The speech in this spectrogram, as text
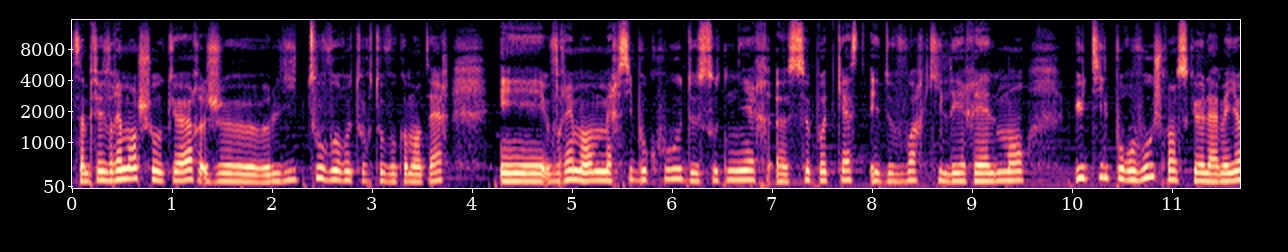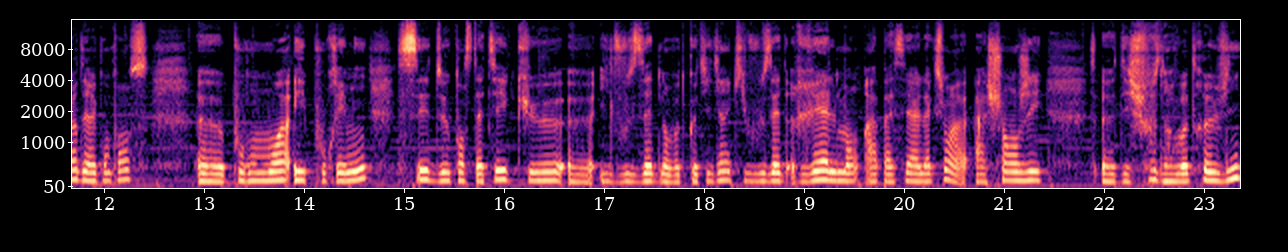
Ça me fait vraiment chaud au cœur. Je lis tous vos retours, tous vos commentaires et merci beaucoup de soutenir euh, ce podcast et de voir qu'il est réellement utile pour vous. Je pense que la meilleure des récompenses euh, pour moi et pour Rémi, c'est de constater que euh, il vous aide dans votre quotidien qu'il vous aide réellement à passer à l'action, à, changer des choses dans votre vie.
